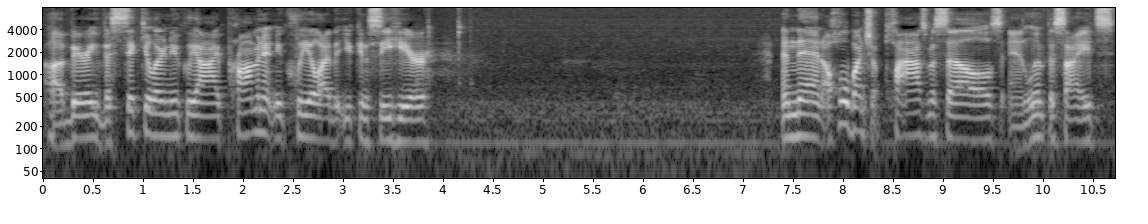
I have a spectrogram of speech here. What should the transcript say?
uh, very vesicular nuclei, prominent nucleoli that you can see here. And then a whole bunch of plasma cells and lymphocytes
